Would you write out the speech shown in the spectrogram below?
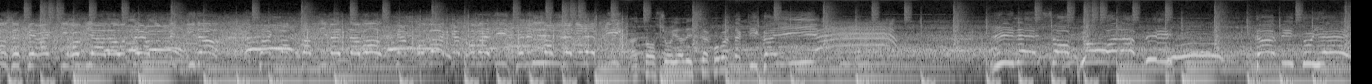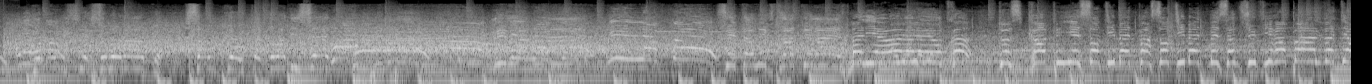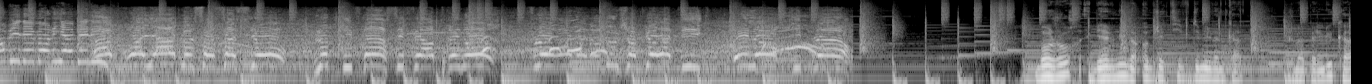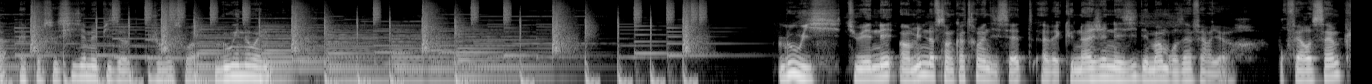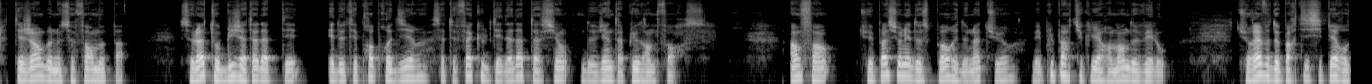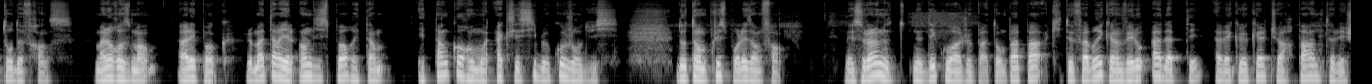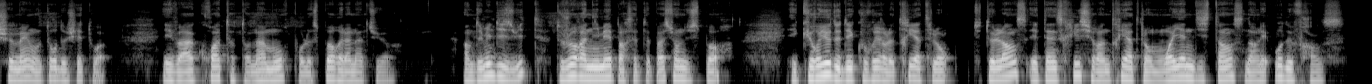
José Pérez qui revient à la hauteur de Medina. 50 cm d'avance, 80, 90, c'est les champions de l'Afrique. Attention, regardez sa combat tactique. Il est champion olympique David Douillet Pour réussir Olympe 5 97 Il l'a fait Il l'a fait C'est un extraterrestre Malia grappiller centimètre par centimètre, mais ça ne suffira pas. Elle va terminer Maria Belli. Incroyable sensation Le petit frère s'est fait un prénom Florent Manodou, champion olympique Et l'or qui pleure Bonjour et bienvenue dans Objectif 2024. Je m'appelle Lucas et pour ce sixième épisode, je reçois Louis Noël. Louis, tu es né en 1997 avec une agénésie des membres inférieurs. Pour faire simple, tes jambes ne se forment pas. Cela t'oblige à t'adapter et de tes propres dires, cette faculté d'adaptation devient ta plus grande force. Enfant, tu es passionné de sport et de nature, mais plus particulièrement de vélo. Tu rêves de participer au Tour de France. Malheureusement, à l'époque, le matériel handisport est, est encore moins accessible qu'aujourd'hui, d'autant plus pour les enfants. Mais cela ne, ne décourage pas ton papa qui te fabrique un vélo adapté avec lequel tu arpentes les chemins autour de chez toi et va accroître ton amour pour le sport et la nature. En 2018, toujours animé par cette passion du sport et curieux de découvrir le triathlon, tu te lances et t'inscris sur un triathlon moyenne distance dans les Hauts-de-France.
